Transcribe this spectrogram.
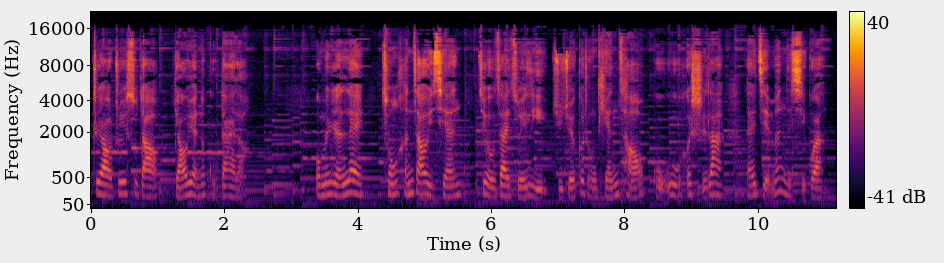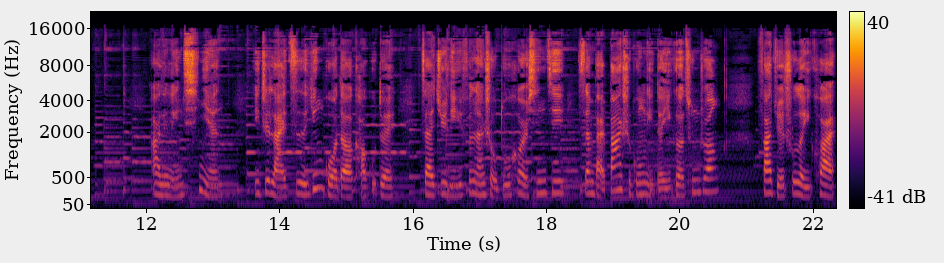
这要追溯到遥远的古代了。我们人类从很早以前就有在嘴里咀嚼各种甜草、谷物和石蜡来解闷的习惯。二零零七年，一支来自英国的考古队在距离芬兰首都赫尔辛基三百八十公里的一个村庄，发掘出了一块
